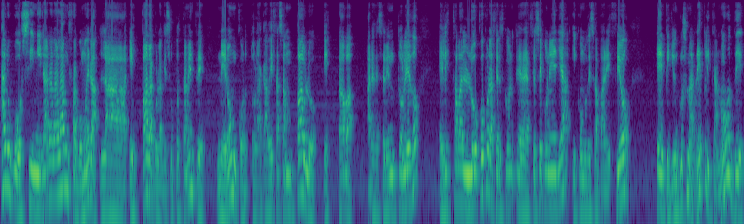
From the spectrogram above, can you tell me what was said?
algo similar a la lanza, como era la espada con la que supuestamente Nerón cortó la cabeza a San Pablo, que estaba, parece ser en Toledo, él estaba loco por eh, hacerse con ella y como desapareció, eh, pidió incluso una réplica, ¿no? De,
